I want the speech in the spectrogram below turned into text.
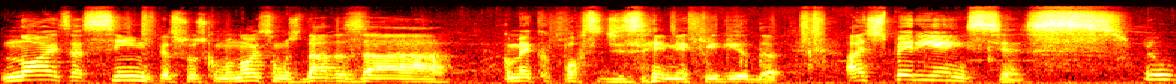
Nós, assim, pessoas como nós, somos dadas a. Como é que eu posso dizer, minha querida? A experiências. Eu.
